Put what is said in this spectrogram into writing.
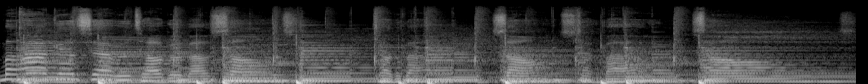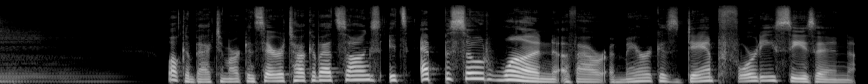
Mark and Sarah talk about songs. Talk about songs. Talk about songs. Welcome back to Mark and Sarah Talk About Songs. It's episode one of our America's Damp 40 season.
